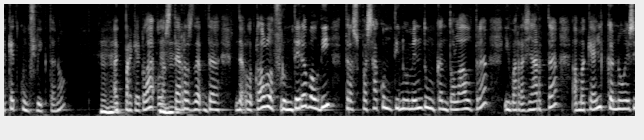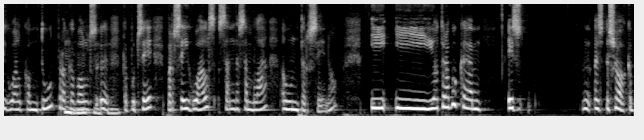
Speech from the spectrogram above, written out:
aquest conflicte, no? Uh -huh. perquè clar, les terres de, de, de, clar, la frontera vol dir traspassar contínuament d'un cantó a l'altre i barrejar-te amb aquell que no és igual com tu però que vols, eh, que potser per ser iguals s'han de semblar a un tercer no? I, i jo trobo que és, és això, que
